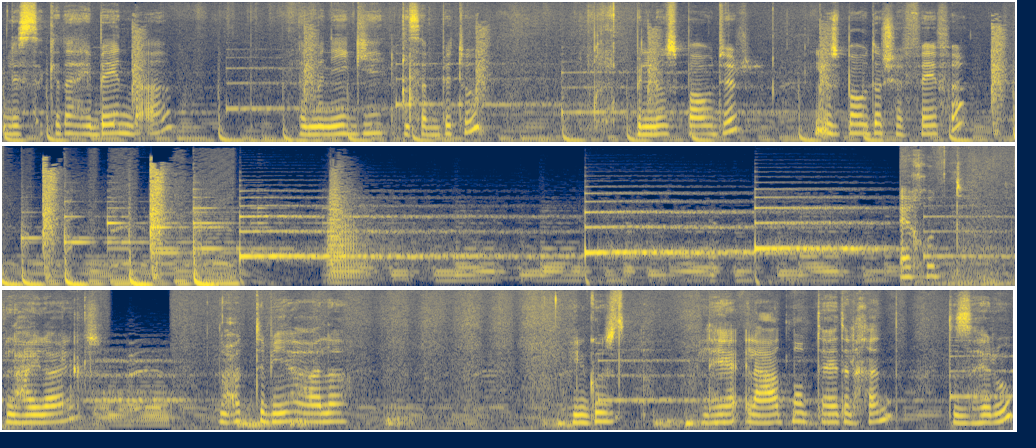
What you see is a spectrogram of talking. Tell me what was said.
لسه كده هيبان بقى لما نيجي نثبته بال loose powder. ال loose powder شفافة. آخد ال highlight. نحط بيها على الجزء اللي هي العظمة بتاعت الخد. تظهره.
